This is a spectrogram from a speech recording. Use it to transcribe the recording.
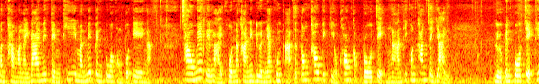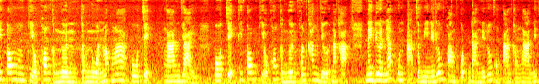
มันทำอะไรได้ไม่เต็มที่มันไม่เป็นตัวของตัวเองอะชาวเมษหลาย ๆ คนนะคะ ในเดือนนี้คุณอาจจะต้องเข้าไปเกี่ยวข้องกับโปรเจกต์งานที่ค่อนข้างจะใหญ่ หรือเป็นโปรเจกต์ที่ต้องเกี่ยวข้องกับเงินจำนวนมาก ๆ โปรเจกต์ งานใหญ่โปรเจกต์ที่ต้องเกี่ยวข้องกับเงินค่อนข้างเยอะนะคะ ในเดือนนี้คุณอาจจะมีในเรื่องความกดดันในเรื่องของการทำงานนิด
